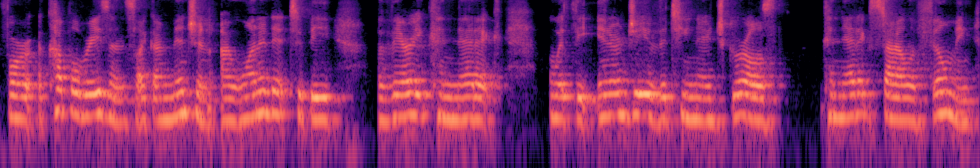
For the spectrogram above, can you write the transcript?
for a couple reasons. Like I mentioned, I wanted it to be a very kinetic with the energy of the teenage girls kinetic style of filming.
